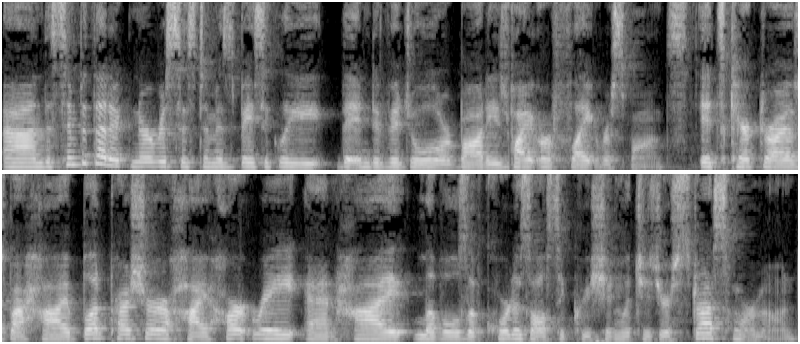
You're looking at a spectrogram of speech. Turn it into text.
And the sympathetic nervous system is basically the individual or body's fight or flight response. It's characterized by high blood pressure, high heart rate, and high levels of cortisol secretion, which is your stress hormone.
